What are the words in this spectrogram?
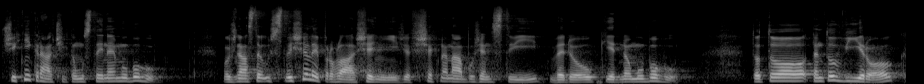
všichni kráčí k tomu stejnému Bohu. Možná jste už slyšeli prohlášení, že všechna náboženství vedou k jednomu Bohu. Toto, tento výrok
